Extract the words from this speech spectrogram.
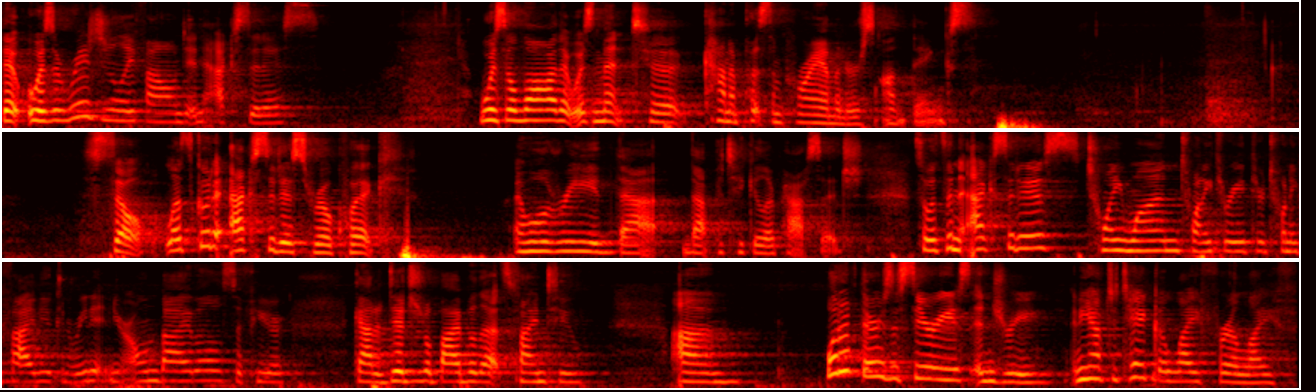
that was originally found in Exodus was a law that was meant to kind of put some parameters on things. So, let's go to Exodus real quick and we'll read that, that particular passage. So it's in Exodus 21, 23 through 25. You can read it in your own Bibles. If you've got a digital Bible, that's fine too. Um, what if there's a serious injury and you have to take a life for a life,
